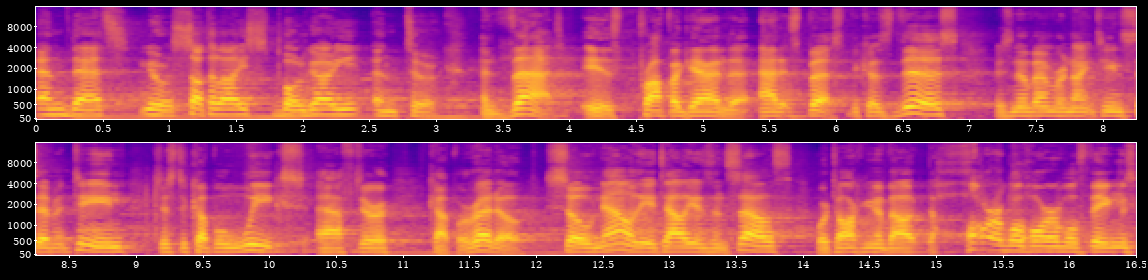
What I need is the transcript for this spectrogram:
and that's your satellites, Bulgaria and Turk. And that is propaganda at its best, because this is November 1917, just a couple weeks after Caporetto. So now the Italians in South were talking about the horrible, horrible things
